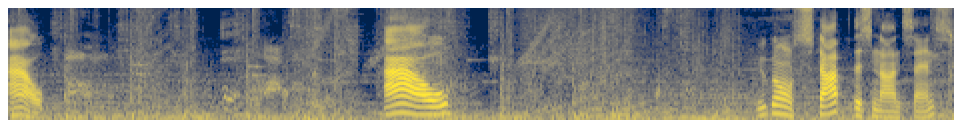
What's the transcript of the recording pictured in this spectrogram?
Ow. Ow. You gonna stop this nonsense?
